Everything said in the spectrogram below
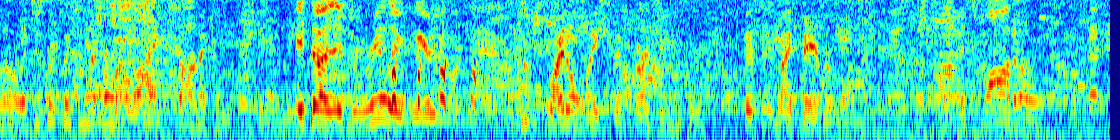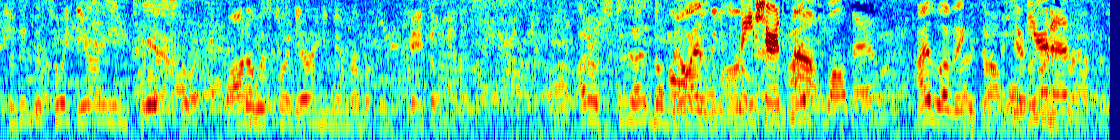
Oh, it just looks like something from a Sonic game. It does. It's a really weird one now. That's why I don't like the cartoons. This is my favorite one. Uh, it's Watto. Because it's a Toydarian toy Yeah. store. Watto is Toydarian, you may remember from Phantom Menace. Uh, I don't know, just because it has no mouth, I I, think it's Are you sure it's cute. not Waldo? I love it because not it's Waldo, different. Spirit of- graphic.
